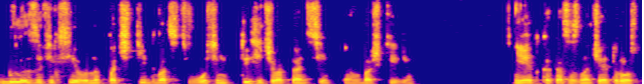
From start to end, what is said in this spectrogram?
было зафиксировано почти 28 тысяч вакансий в Башкирии. И это как раз означает рост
